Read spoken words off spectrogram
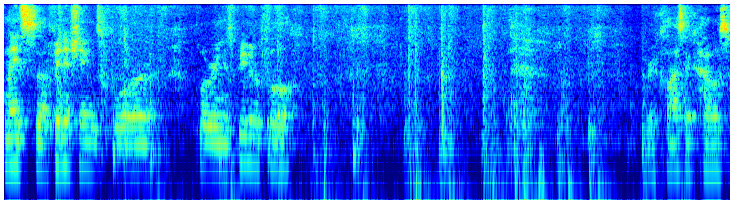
Nice uh, finishings for Flooring is beautiful. Very classic house.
